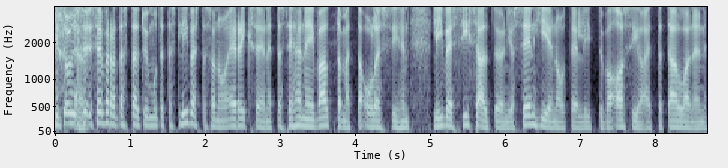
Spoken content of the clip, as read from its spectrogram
Niin toi, se, sen verran tästä täytyy muuten tästä livestä sanoa erikseen, että sehän ei välttämättä ole siihen live-sisältöön ja sen hienouteen liittyvä asia, että tällainen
